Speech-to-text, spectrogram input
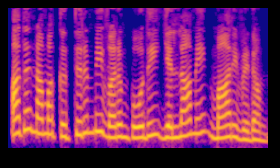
அது நமக்கு திரும்பி வரும்போது எல்லாமே மாறிவிடும்.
